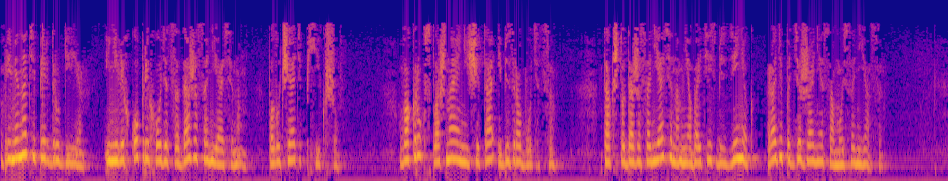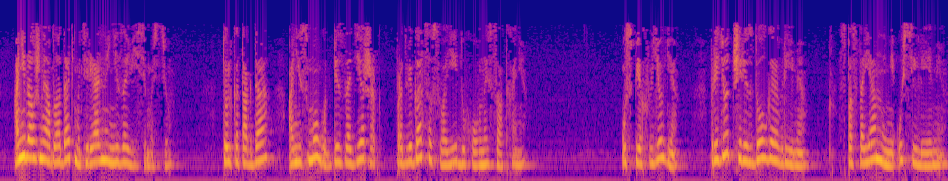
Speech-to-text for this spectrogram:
Времена теперь другие, и нелегко приходится даже саньясинам получать пхикшу. Вокруг сплошная нищета и безработица. Так что даже саньясинам не обойтись без денег ради поддержания самой саньясы. Они должны обладать материальной независимостью. Только тогда они смогут без задержек продвигаться в своей духовной садхане. Успех в йоге придет через долгое время с постоянными усилиями,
